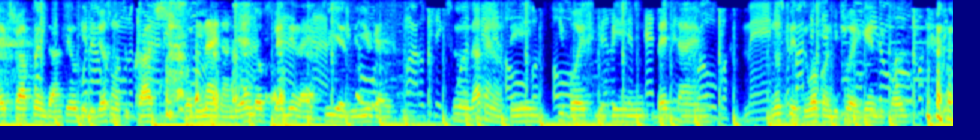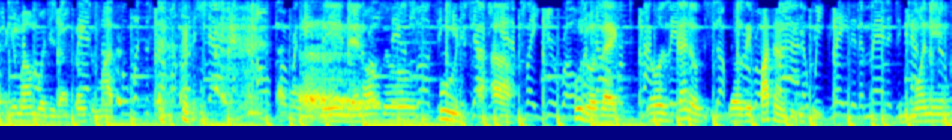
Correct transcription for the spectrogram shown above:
extra friends and say okay they just want to crash for the night and they end up spending like two years with you guys. So that kind of thing, see boys sleeping, bedtime, no space to walk on the floor again because human bodies are turned to mat. that kind of. Then also food. Uh, food was like there was kind of there was a pattern to eating. In the morning,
